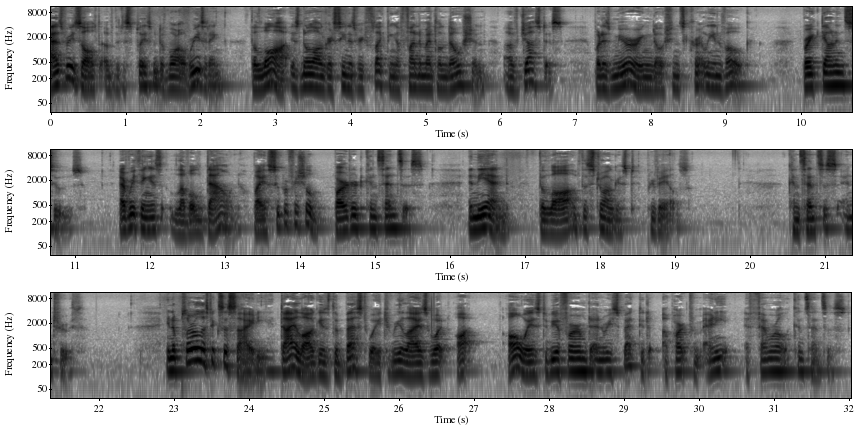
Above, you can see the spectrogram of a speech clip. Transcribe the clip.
As a result of the displacement of moral reasoning, the law is no longer seen as reflecting a fundamental notion of justice, but as mirroring notions currently in vogue. Breakdown ensues. Everything is leveled down by a superficial bartered consensus. In the end, the law of the strongest prevails. Consensus and truth. In a pluralistic society, dialogue is the best way to realize what ought always to be affirmed and respected apart from any ephemeral consensus.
